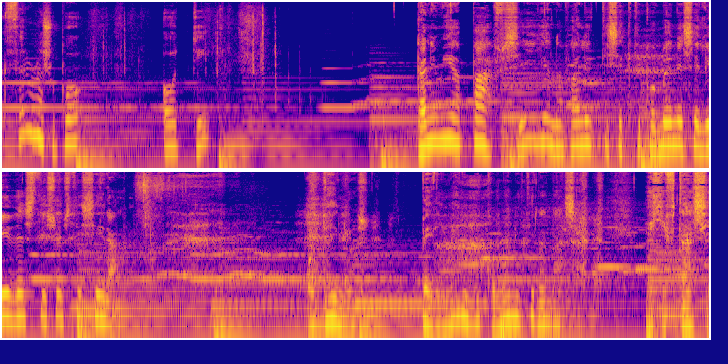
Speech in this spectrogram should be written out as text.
θέλω να σου πω ότι Κάνει μία παύση για να βάλει τις εκτυπωμένες σελίδες στη σωστή σειρά. Ο Ντίνος περιμένει με κομμένη την ανάσα. Έχει φτάσει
